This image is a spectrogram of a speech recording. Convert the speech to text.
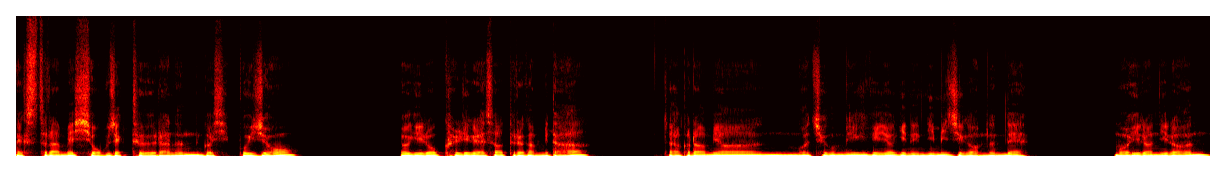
엑스트라 메시 오브젝트라는 것이 보이죠. 여기로 클릭을 해서 들어갑니다. 자, 그러면 뭐 지금 이게 여기는 이미지가 없는데 뭐 이런 이런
